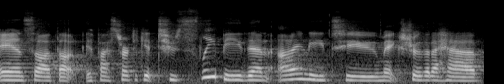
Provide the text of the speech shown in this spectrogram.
And so I thought if I start to get too sleepy, then I need to make sure that I have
